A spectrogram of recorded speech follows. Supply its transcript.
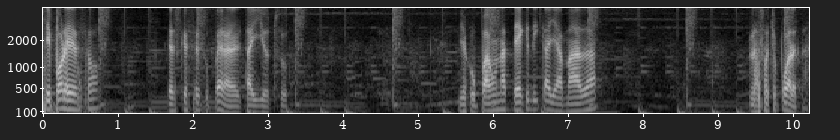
Y por eso es que se supera el taijutsu. Y ocupa una técnica llamada las ocho puertas.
